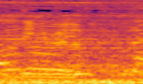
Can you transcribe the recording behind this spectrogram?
Thank you, madam.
